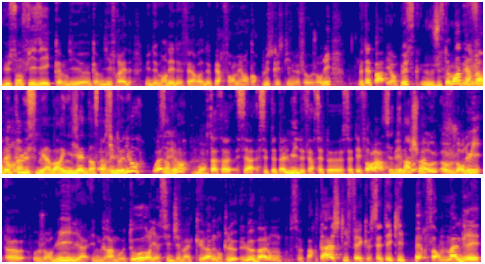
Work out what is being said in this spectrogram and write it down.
vu son physique, comme dit, euh, comme dit Fred, lui demander de faire, de performer encore plus que ce qu'il ne le fait aujourd'hui, peut-être pas. Et en plus, justement, pas performer a- plus, mais avoir une hygiène d'un sportif mais- de haut niveau, Ouais, mais, simplement. euh, bon, ça, ça, c'est peut-être à lui de faire cette, euh, cet effort-là. Cette Mais démarche, ouais. Aujourd'hui, euh, aujourd'hui, il y a Ingram autour, il y a CJ McCullum, donc le, le ballon se partage, qui fait que cette équipe performe malgré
